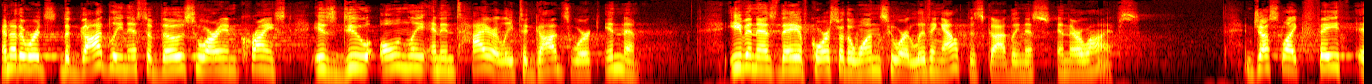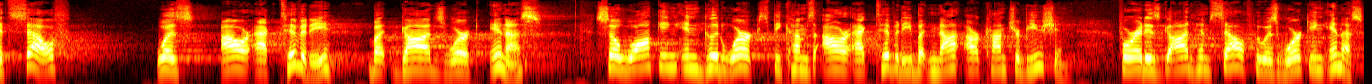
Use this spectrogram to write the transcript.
In other words, the godliness of those who are in Christ is due only and entirely to God's work in them, even as they, of course, are the ones who are living out this godliness in their lives. And just like faith itself was our activity, but God's work in us, so walking in good works becomes our activity, but not our contribution. For it is God Himself who is working in us.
